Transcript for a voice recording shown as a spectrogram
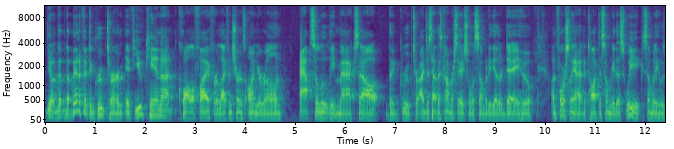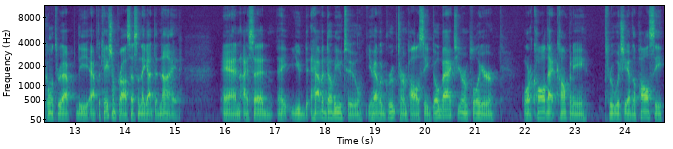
you know, the, the benefit to group term, if you cannot qualify for life insurance on your own, absolutely max out the group term. I just had this conversation with somebody the other day who, unfortunately, I had to talk to somebody this week, somebody who was going through the application process and they got denied. And I said, hey, you have a W 2, you have a group term policy, go back to your employer or call that company through which you have the policy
